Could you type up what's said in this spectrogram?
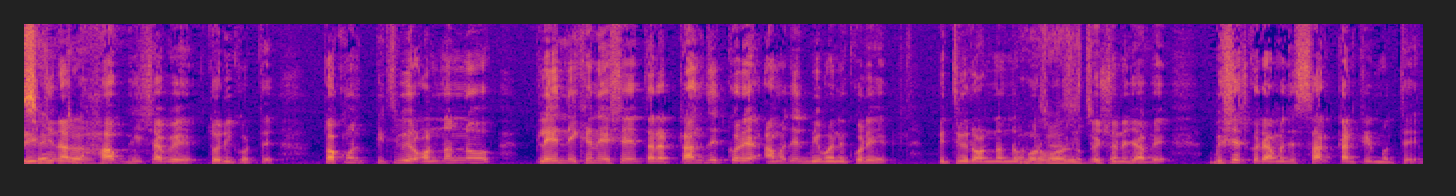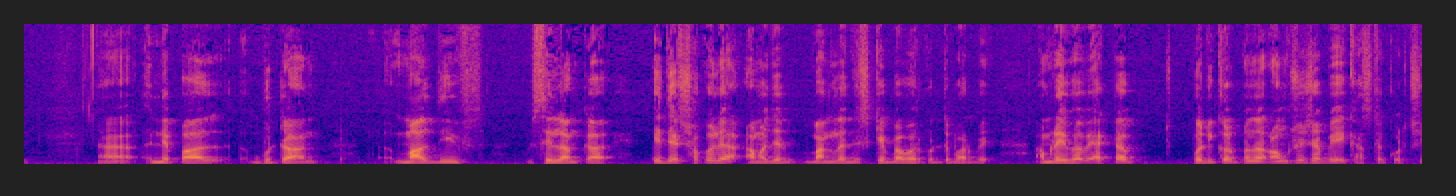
রিজিনাল হাব হিসাবে তৈরি করতে। তখন পৃথিবীর অন্যান্য প্লেন এখানে এসে তারা ট্রানজিট করে আমাদের বিমানে করে পৃথিবীর অন্যান্য বড় বড় লোকেশনে যাবে। বিশেষ করে আমাদের সার্ক কান্ট্রির মধ্যে নেপাল ভুটান মালদ্বীপ শ্রীলঙ্কা এদের সকলে আমাদের বাংলাদেশকে ব্যবহার করতে পারবে। আমরা এইভাবে একটা পরিকল্পনার অংশ হিসাবে এই কাজটা করছি।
